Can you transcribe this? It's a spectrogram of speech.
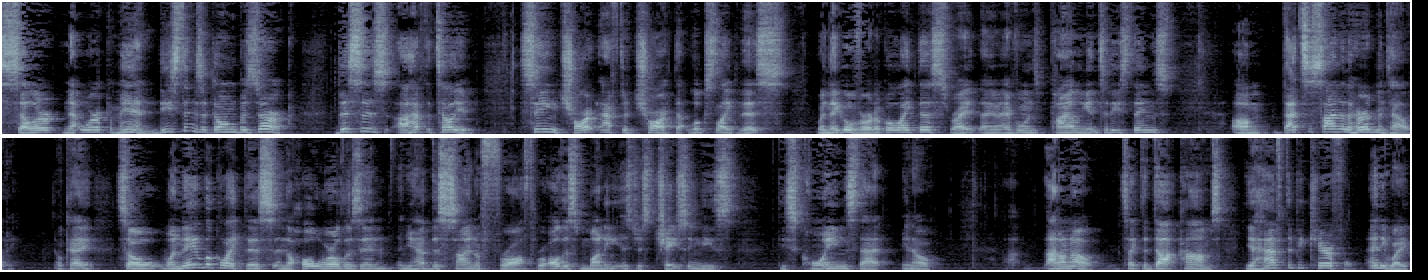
Celer Network. Man, these things are going berserk. This is, I have to tell you, seeing chart after chart that looks like this, when they go vertical like this, right? Everyone's piling into these things um, that's a sign of the herd mentality. Okay, so when they look like this and the whole world is in, and you have this sign of froth where all this money is just chasing these these coins that you know, I don't know. It's like the dot coms. You have to be careful. Anyway,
